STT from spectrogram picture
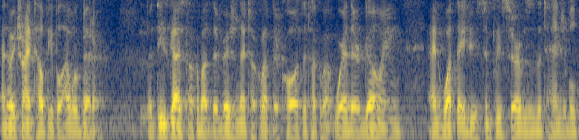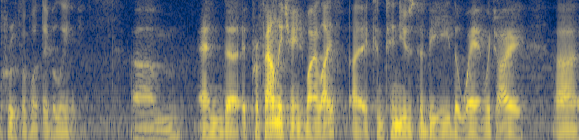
and then we try and tell people how we're better. But these guys talk about their vision, they talk about their cause, they talk about where they're going, and what they do simply serves as the tangible proof of what they believe. Um, and uh, it profoundly changed my life. Uh, it continues to be the way in which I uh,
